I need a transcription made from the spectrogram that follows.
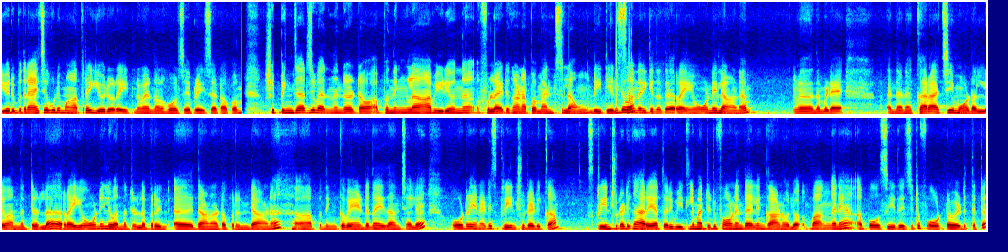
ഈ ഒരു ബുധനാഴ്ച കൂടി മാത്രമേ ഈ ഒരു റേറ്റിന് വരുന്നുള്ളൂ ഹോൾസെയിൽ പ്രൈസ് കേട്ടോ. അപ്പം ഷിപ്പിംഗ് ചാർജ് വരുന്നുണ്ട് കേട്ടോ. അപ്പോൾ നിങ്ങൾ ആ വീഡിയോ ഒന്ന് ഫുള്ളായിട്ട് കാണാം. അപ്പോൾ മനസ്സിലാവും ഡീറ്റെയിൽസ് വന്നിരിക്കുന്നത് റയോണിലാണ്. നമ്മുടെ എന്താണ് കറാച്ചി മോഡലിൽ വന്നിട്ടുള്ള റയോണിൽ വന്നിട്ടുള്ള പ്രിന്റ് ഇതാണ് കേട്ടോ പ്രിന്റാണ് അപ്പോൾ നിങ്ങൾക്ക് വേണ്ടുന്ന ഇതാണെന്ന് വെച്ചാൽ ഓർഡർ ചെയ്യാനായിട്ട് സ്ക്രീൻഷോട്ട് എടുക്കാം. സ്ക്രീൻഷോട്ട് എടുക്കാൻ അറിയാത്തൊരു വീട്ടിൽ മറ്റൊരു ഫോൺ എന്തായാലും കാണുമല്ലോ. അപ്പോൾ അങ്ങനെ പോസ് ചെയ്ത് വെച്ചിട്ട് ഫോട്ടോ എടുത്തിട്ട്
